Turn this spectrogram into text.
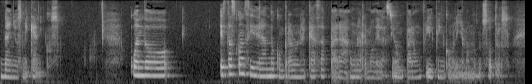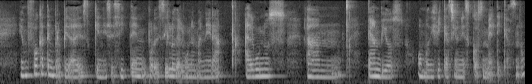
daños mecánicos. Cuando estás considerando comprar una casa para una remodelación, para un flipping, como le llamamos nosotros, enfócate en propiedades que necesiten, por decirlo de alguna manera, algunos cambios modificaciones cosméticas, ¿no?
